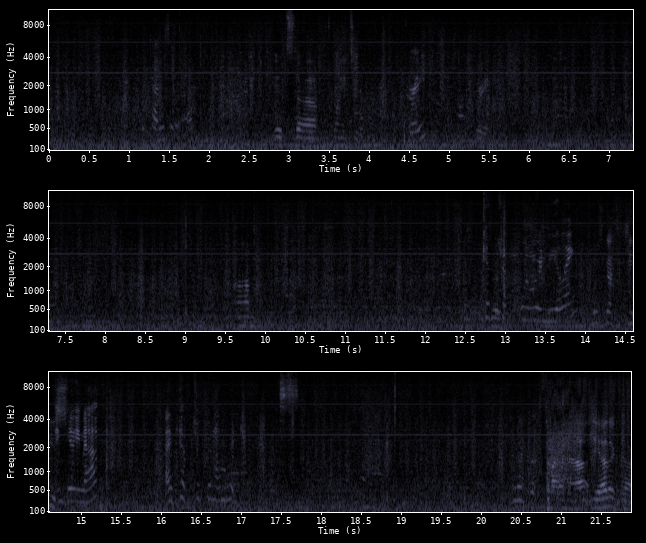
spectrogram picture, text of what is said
What time is it up? It's uh, 22. Three? Three. Um. Kept tripping when we were kneeling Who's got the and keys? getting up. I kept tripping on my dress. Mine, uh, the other car.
